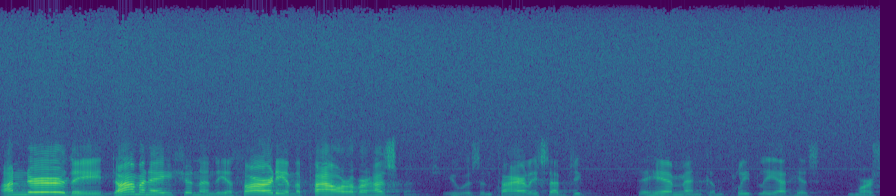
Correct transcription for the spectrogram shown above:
under the domination and the authority and the power of her husband. She was entirely subject to him and completely at his mercy.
